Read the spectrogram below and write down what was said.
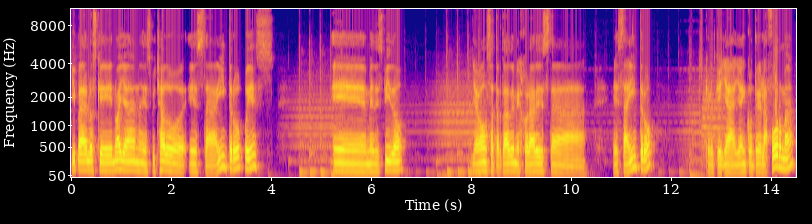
Y para los que no hayan escuchado esta intro, pues eh, me despido. Ya vamos a tratar de mejorar esta, esta intro. Creo que ya, ya encontré la forma.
